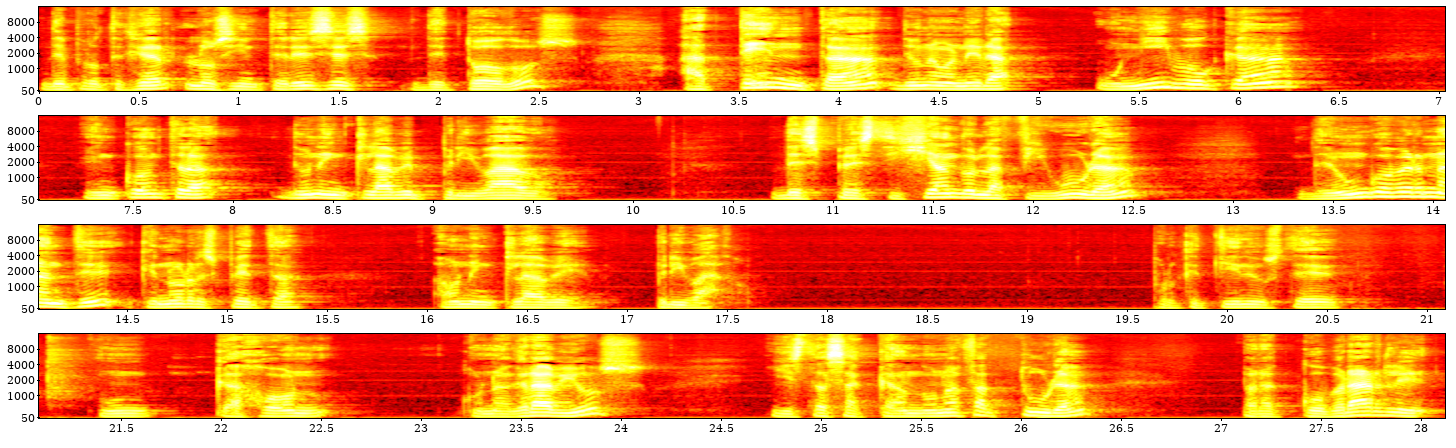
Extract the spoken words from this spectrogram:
de proteger los intereses de todos, atenta de una manera unívoca en contra de un enclave privado, desprestigiando la figura de un gobernante que no respeta a un enclave privado. Porque tiene usted un cajón con agravios y está sacando una factura para cobrarle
